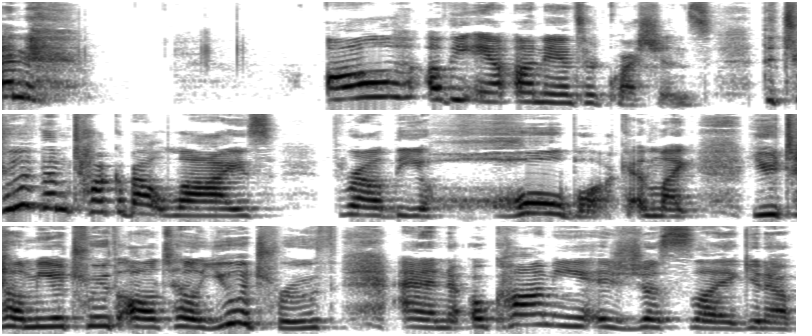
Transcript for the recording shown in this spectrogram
And all of the unanswered questions. The two of them talk about lies throughout the whole book. And like, you tell me a truth, I'll tell you a truth. And Okami is just like, you know,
